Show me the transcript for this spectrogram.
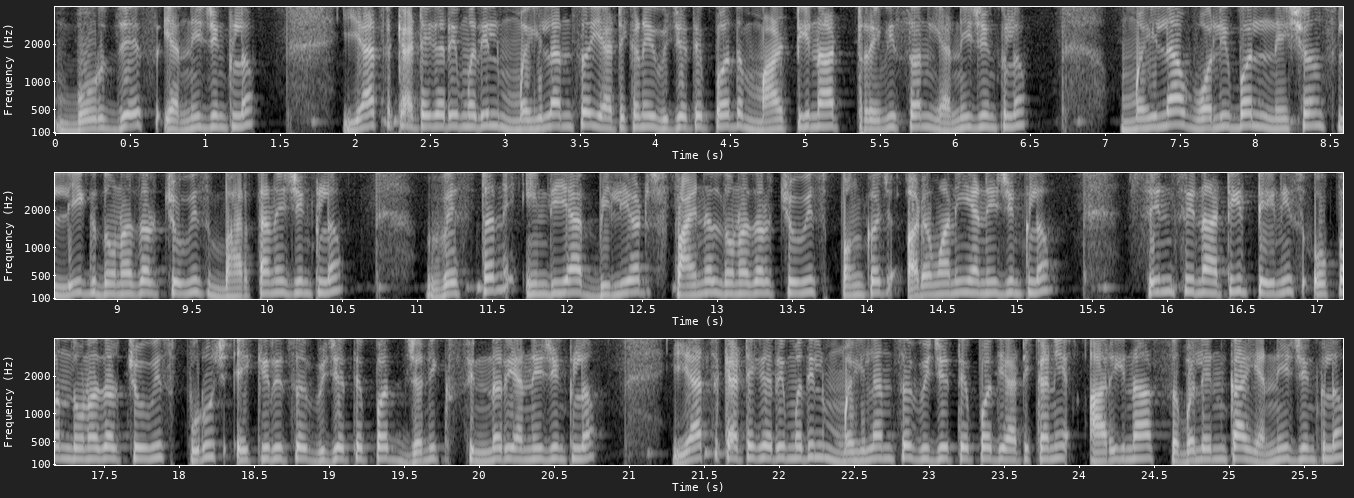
बोर्जेस यांनी जिंकलं. याच कॅटेगरीमधील महिलांचं या ठिकाणी विजेतेपद मार्टिना ट्रेव्हिसन यांनी जिंकलं. महिला व्हॉलीबॉल नेशन्स लीग दोन हजार चोवीस भारताने जिंकलं. वेस्टर्न इंडिया बिलियर्ड्स फायनल दोन हजार चोवीस पंकज अडवाणी यांनी जिंकलं. सिनसिनाटी टेनिस ओपन दोन हजार चोवीस पुरुष एकेरीचं विजेतेपद जनिक सिन्नर यांनी जिंकलं. याच कॅटेगरीमधील महिलांचं विजेतेपद या ठिकाणी आरिना सबलेनका यांनी जिंकलं.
